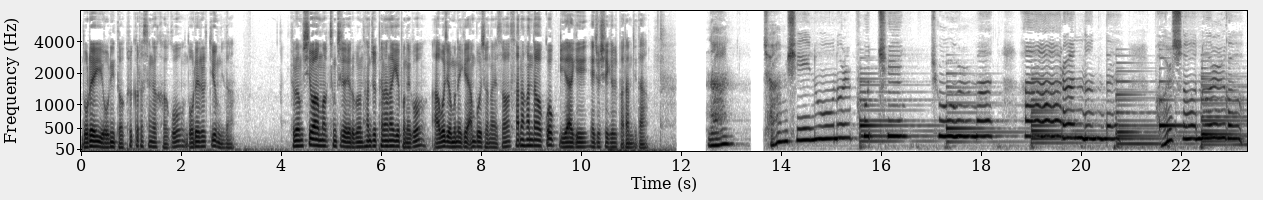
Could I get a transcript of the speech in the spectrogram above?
노래의 요원이 더 클 거라 생각하고 노래를 띄웁니다. 그럼 시와 음악 청취자 여러분 한 주 편안하게 보내고 아버지 어머니에게 안부 전화해서 사랑한다고 꼭 이야기해 주시길 바랍니다. 난 잠시 눈을 붙인 줄만 알았는데 벌써 늙어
